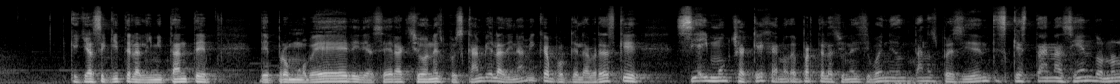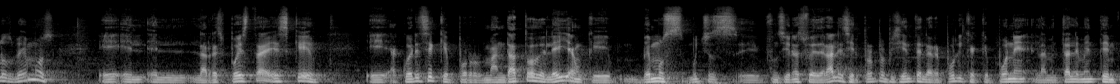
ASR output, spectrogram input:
que ya se quite la limitante de promover y de hacer acciones, pues cambie la dinámica, porque la verdad es que sí hay mucha queja, ¿no? De parte de la ciudad, dice, bueno, ¿dónde están los presidentes? ¿Qué están haciendo? No los vemos. Eh, la respuesta es que eh, acuérdese que por mandato de ley, aunque vemos muchos eh, funcionarios federales y el propio presidente de la República que pone lamentablemente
